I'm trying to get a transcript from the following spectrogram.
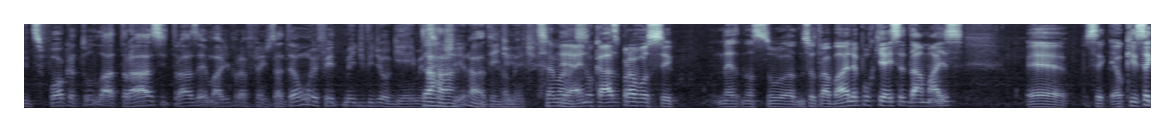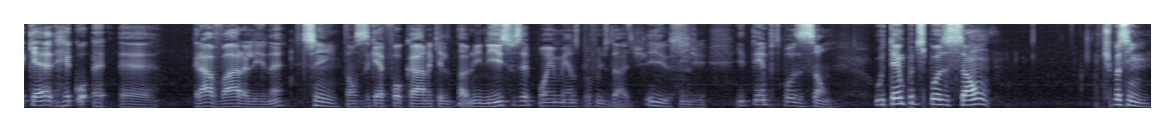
que desfoca tudo lá atrás e traz a imagem pra frente. Dá até um efeito meio de videogame, assim, achei irado, entendi. realmente. Isso é massa. É, aí no caso, pra você, né, na sua, no seu trabalho, é porque aí você dá mais. É, você- é o que você quer é, é, gravar ali, né? Sim, Então, se você quer focar naquele que tá no início, você põe menos profundidade. isso. Entendi. E tempo de exposição? O tempo de exposição, tipo assim,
